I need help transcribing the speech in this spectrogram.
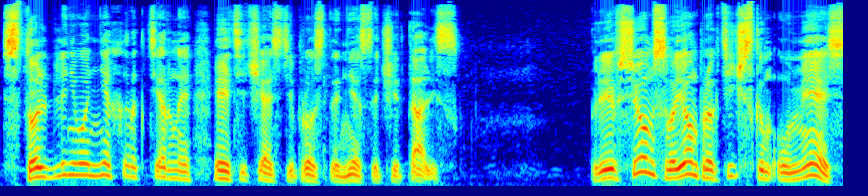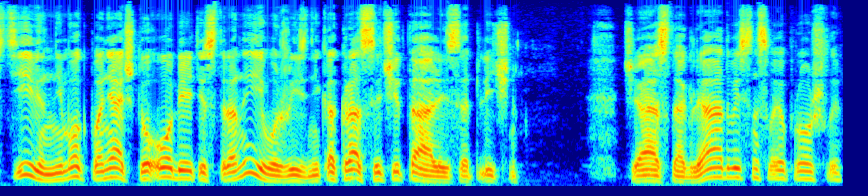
столь для него нехарактерное. Эти части просто не сочетались. При всем своем практическом уме Стивен не мог понять, что обе эти стороны его жизни как раз сочетались отлично. Часто оглядываясь на свое прошлое,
